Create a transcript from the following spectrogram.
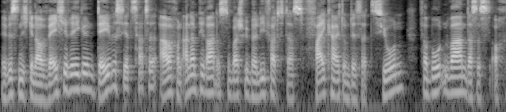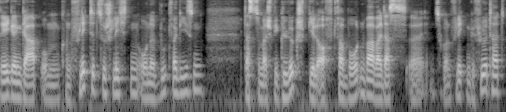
Wir wissen nicht genau, welche Regeln Davis jetzt hatte, aber von anderen Piraten ist zum Beispiel überliefert, dass Feigheit und Desertion verboten waren, dass es auch Regeln gab, um Konflikte zu schlichten ohne Blutvergießen, dass zum Beispiel Glücksspiel oft verboten war, weil das äh, zu Konflikten geführt hat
